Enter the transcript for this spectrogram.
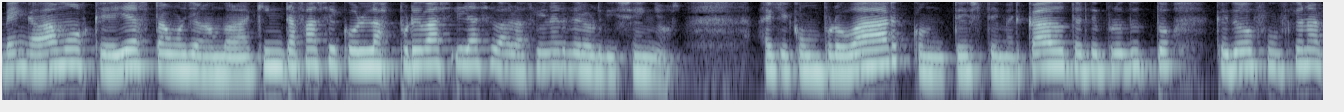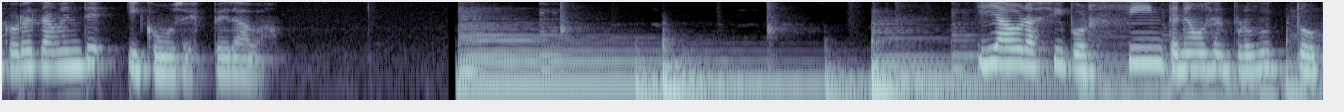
Venga, vamos, que ya estamos llegando a la quinta fase con las pruebas y las evaluaciones de los diseños. Hay que comprobar con test de mercado, test de producto, que todo funciona correctamente y como se esperaba. Y ahora sí, por fin tenemos el producto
